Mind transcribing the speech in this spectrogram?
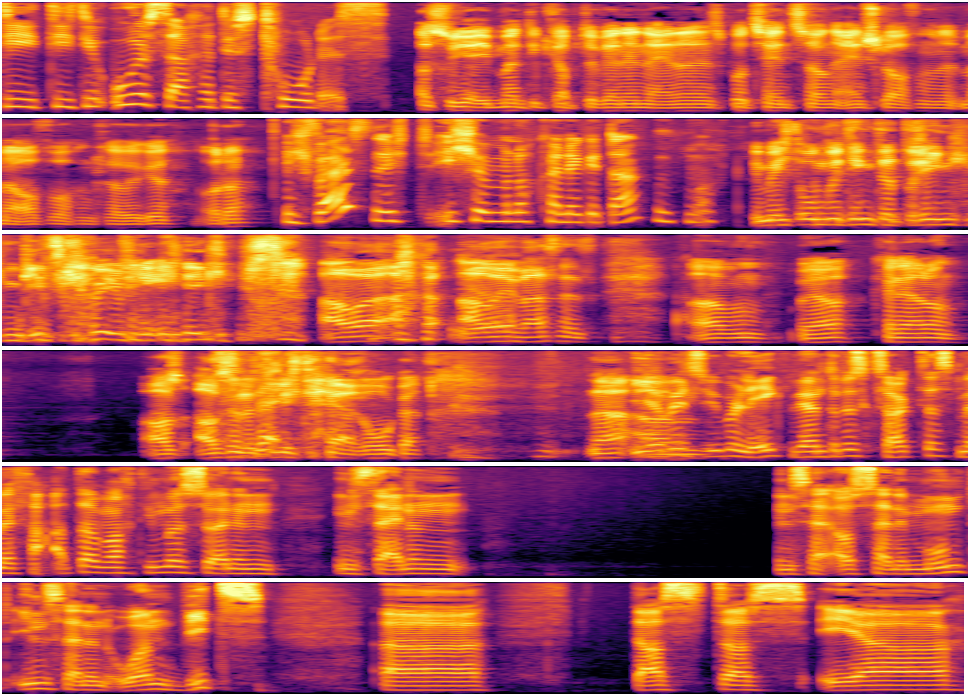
die, die, die Ursache des Todes. Also ja, ich meine, ich glaube, da werden in 1% sagen, einschlafen und nicht mehr aufwachen, glaube ich, oder? Ich weiß nicht, ich habe mir noch keine Gedanken gemacht. Ich möchte unbedingt ertrinken, gibt es, glaube ich, wenig. Aber, ja. aber ich weiß nicht. Ähm, ja, keine Ahnung. Aus, außer natürlich der Herr Roger. Na, ich ähm, habe jetzt überlegt, während du das gesagt hast, mein Vater macht immer so einen in seinen in se, aus seinem Mund in seinen Ohren Witz, äh, dass, dass er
